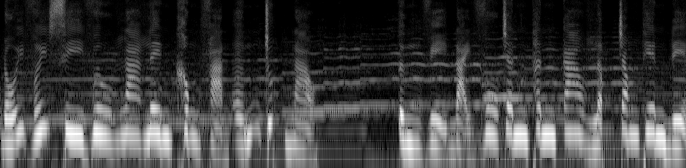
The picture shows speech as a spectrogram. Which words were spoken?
Đối với si vưu la lên không phản ứng chút nào. Từng vị đại vu chân thân cao lập trong thiên địa.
